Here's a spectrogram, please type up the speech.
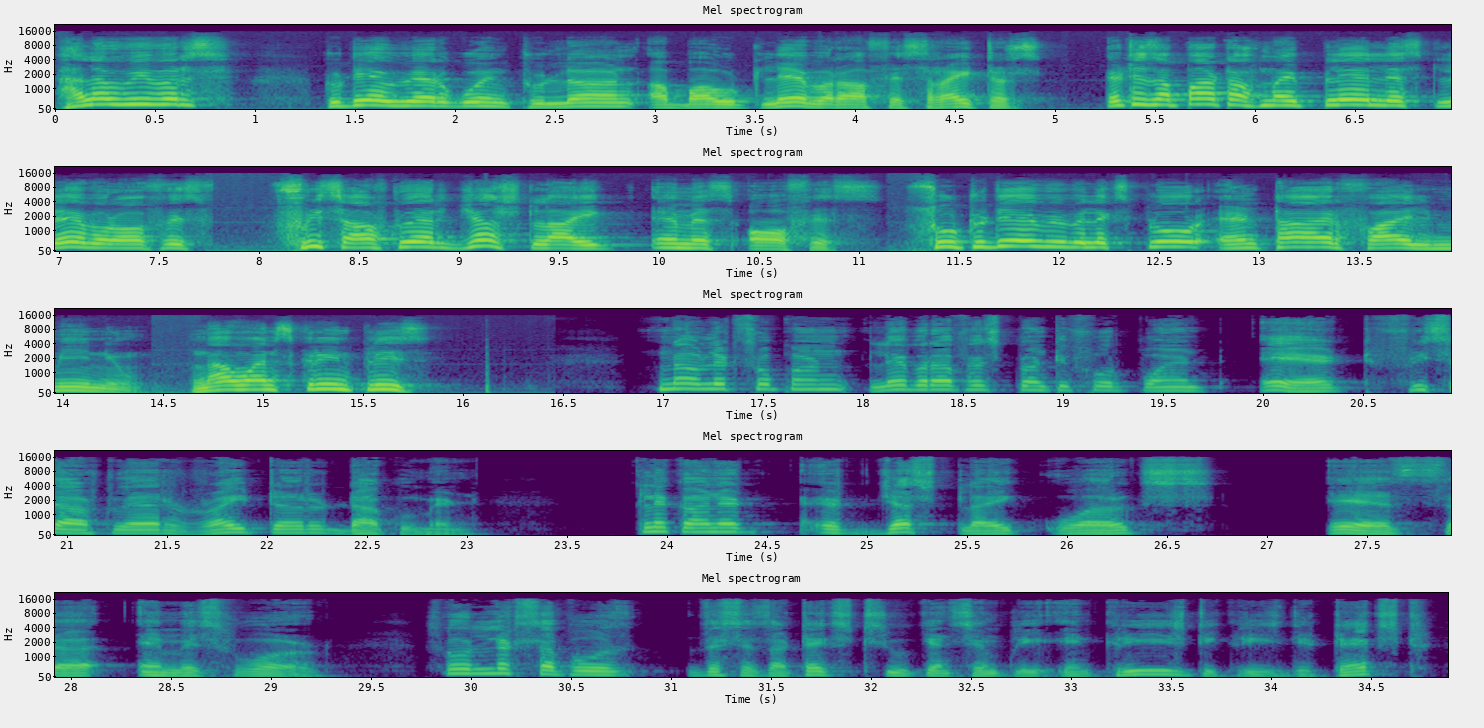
Hello viewers, today we are going to learn about LibreOffice Writers. It is a part of my playlist LibreOffice free software just like MS Office. So today we will explore entire file menu. Now on screen please. Now let's open LibreOffice 24.8 free software writer document. Click on it, it just like works as uh, MS Word. So let's suppose this is a text. You can simply increase, decrease the text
